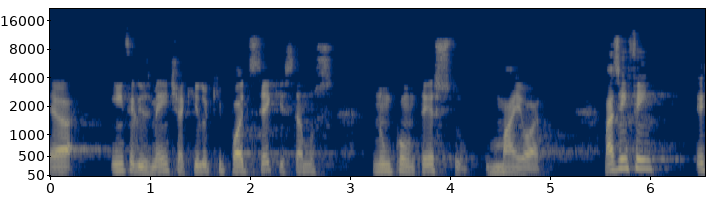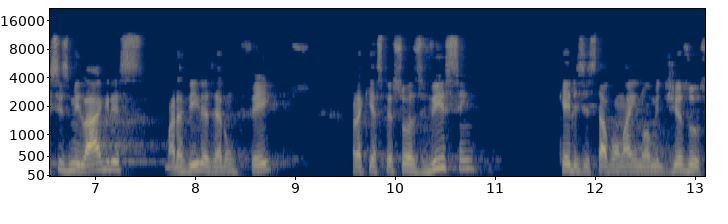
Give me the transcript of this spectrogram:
é, infelizmente, aquilo que pode ser que estamos num contexto maior. Mas, enfim, esses milagres, maravilhas, eram feitos para que as pessoas vissem que eles estavam lá em nome de Jesus.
